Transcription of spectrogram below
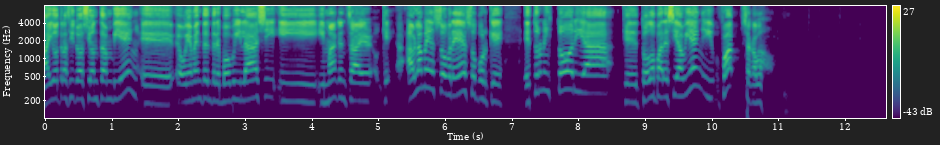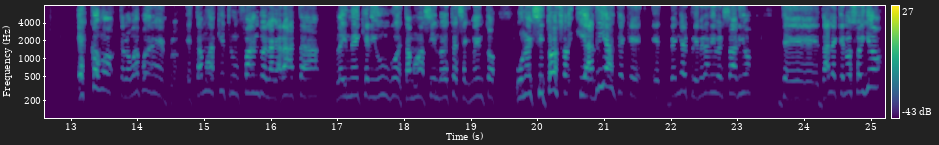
hay otra situación también, eh, obviamente entre Bobby Lashley y, McIntyre. Háblame sobre eso porque esto era una historia que todo parecía bien y ¡fap! se acabó. Es como, te lo voy a poner ejemplo. Estamos aquí triunfando en la garata, Playmaker y Hugo, estamos haciendo este segmento uno exitoso y a días de que eh, venga el primer aniversario de Dale que no soy yo,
